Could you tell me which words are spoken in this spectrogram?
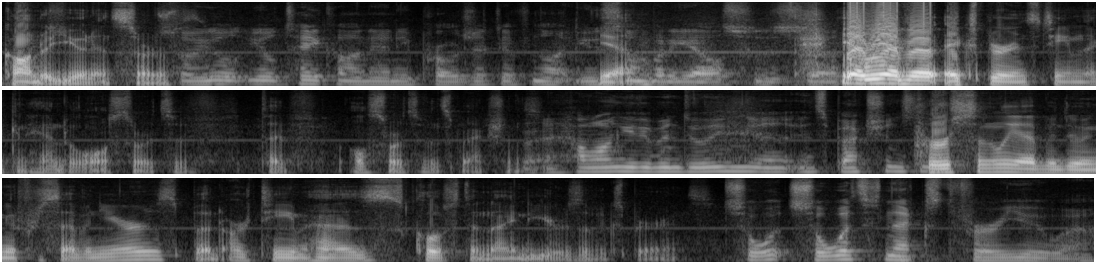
condo units, sort of. So you'll you'll take on any project, if not use Yeah. somebody else who's. Uh, yeah, we have an experienced team that can handle all sorts of type, all sorts of inspections. How long have you been doing uh, inspections? Personally, I've been doing it for seven years, but our team has close to 90 years of experience. So what so what's next for you? Uh,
